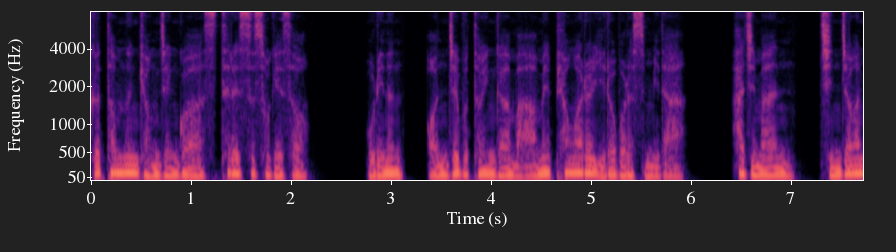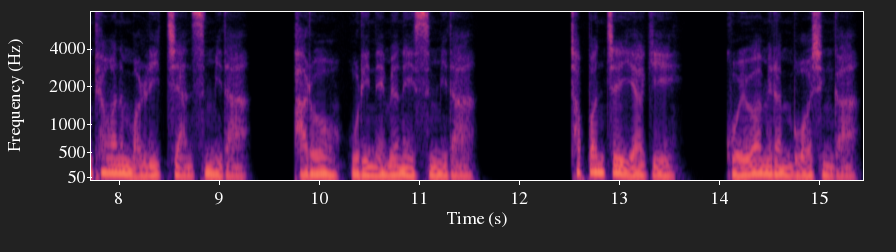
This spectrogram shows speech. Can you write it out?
끝없는 경쟁과 스트레스 속에서 우리는 언제부터인가 마음의 평화를 잃어버렸습니다. 하지만 진정한 평화는 멀리 있지 않습니다. 바로 우리 내면에 있습니다. 첫 번째 이야기, 고요함이란 무엇인가?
